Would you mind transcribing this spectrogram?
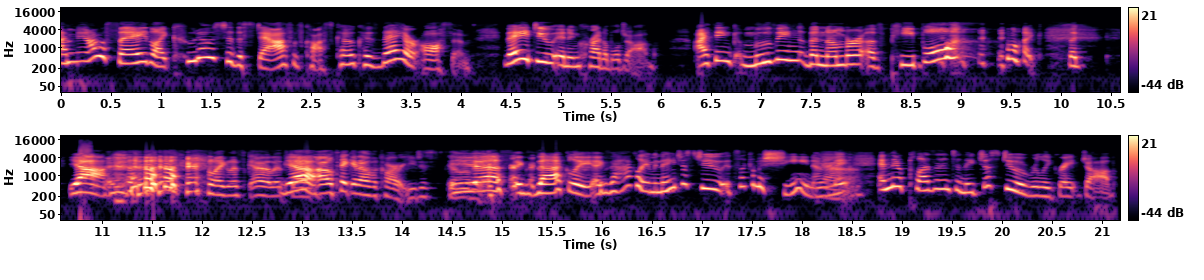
I mean, I will say, like, kudos to the staff of Costco because they are awesome. They do an incredible job. I think moving the number of people, like the yeah. like, let's go. Let's yeah. go. I'll take it out of the cart. You just go. Yes, exactly. Exactly. I mean, they just do, it's like a machine. I yeah. mean, they, and they're pleasant and they just do a really great job.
